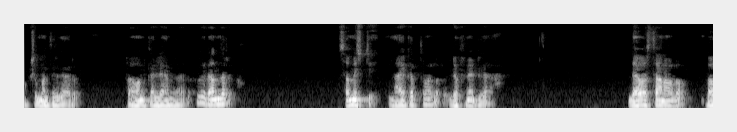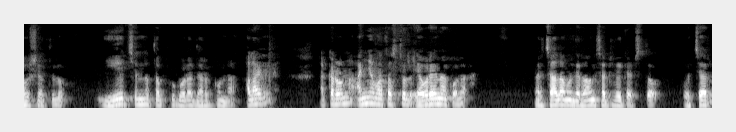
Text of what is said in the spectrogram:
ముఖ్యమంత్రి గారు పవన్ కళ్యాణ్ గారు వీరందరూ సమిష్టి నాయకత్వంలో డెఫినెట్గా దేవస్థానంలో భవిష్యత్తులో ఏ చిన్న తప్పు కూడా జరగకుండా అలాగే అక్కడ ఉన్న అన్య మతస్థులు ఎవరైనా కూడా మరి చాలామంది రాంగ్ సర్టిఫికెట్స్తో వచ్చారు.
